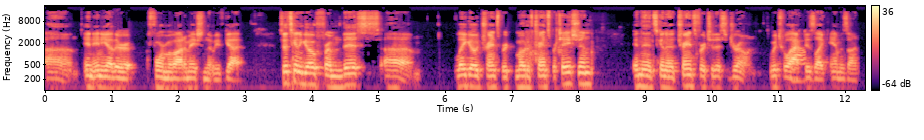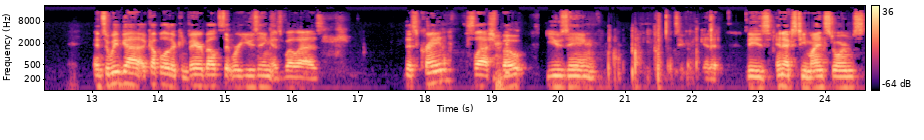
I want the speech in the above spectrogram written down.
um, and any other form of automation that we've got. So it's going to go from this um, Lego transport mode of transportation, and then it's going to transfer to this drone, which will Wow. act as like Amazon. And so we've got a couple other conveyor belts that we're using, as well as this crane slash boat using. Let's see if I can get it. These NXT Mindstorms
